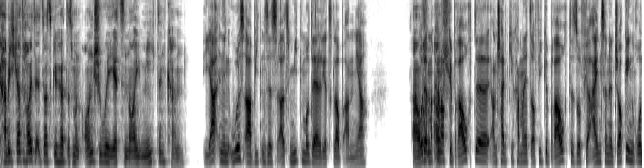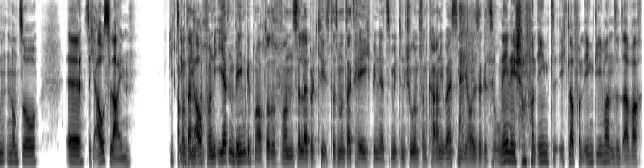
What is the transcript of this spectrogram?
Habe ich gerade heute etwas gehört, dass man On-Schuhe jetzt neu mieten kann? Ja, in den USA bieten sie es als Mietmodell jetzt, glaube an, ja. Auch, Oder man kann auch, auch gebrauchte, anscheinend kann man jetzt auch wie gebrauchte so für einzelne Joggingrunden und so äh, sich ausleihen. Gibt's Aber dann auch von irgendwem gebraucht oder von Celebrities, dass man sagt, hey, ich bin jetzt mit den Schuhen von Kanye West in die Häuser gezogen. nee, nee, schon von irgend, ich glaube von irgendjemandem sind es einfach,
